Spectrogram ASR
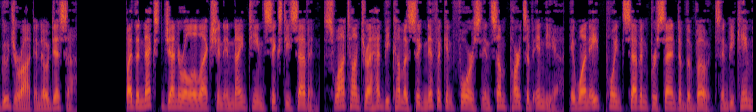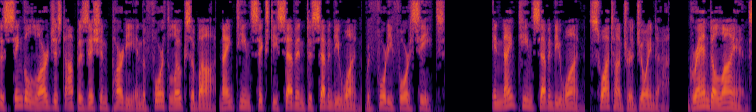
Gujarat and Odisha. By the next general election in 1967, Swatantra had become a significant force in some parts of India, it won 8.7% of the votes and became the single largest opposition party in the 4th Lok Sabha 1967 with 44 seats. In 1971, Swatantra joined a «Grand Alliance»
